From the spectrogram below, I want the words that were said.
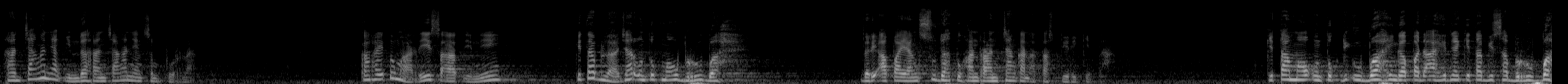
Rancangan yang indah, rancangan yang sempurna. Karena itu mari saat ini kita belajar untuk mau berubah dari apa yang sudah Tuhan rancangkan atas diri kita. Kita mau untuk diubah hingga pada akhirnya kita bisa berubah.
